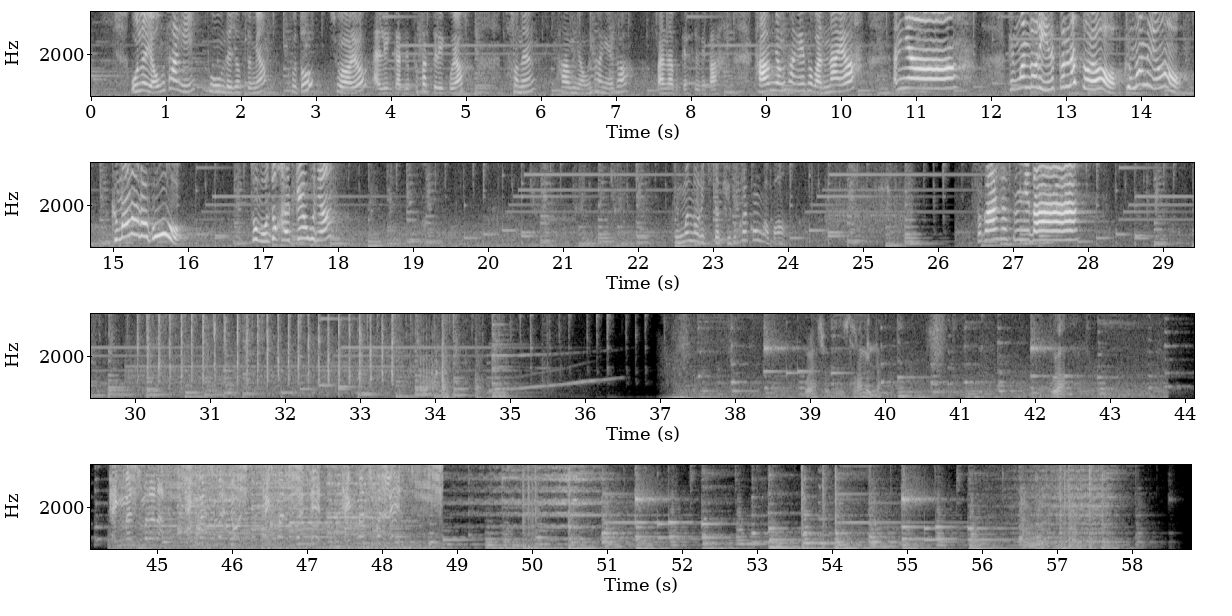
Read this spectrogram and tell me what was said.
오늘 영상이 도움되셨으면 구독, 좋아요, 알림까지 부탁드리고요. 저는 다음 영상에서 만나뵙겠습니다. 다음 영상에서 만나요. 안녕! 백만돌이 이제 끝났어요. 그만해요. 그만하라고! 저 먼저 갈게요, 그냥. 백만돌이 진짜 계속 할 건가 봐. 수고하셨습니다. 뭐야 저기 뭐 사람 있나? 뭐야? 백만 스물 하나, 백만 스물 둘, 백만 스물 셋, 백만 스물 넷.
